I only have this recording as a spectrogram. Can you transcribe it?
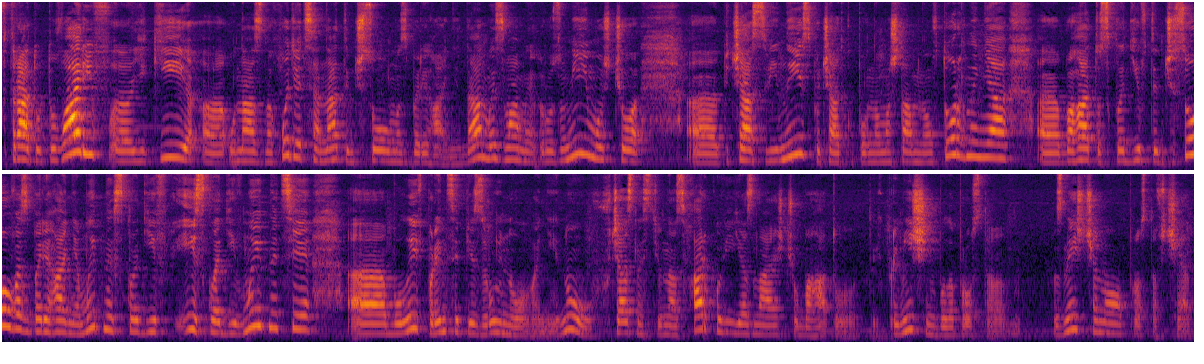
втрату товарів, е, які е, у нас знаходяться на тимчасовому зберіганні. Ми з вами розуміємо, що е, під час війни, спочатку повномасштабного вторгнення, багато складів тимчасового зберігання, митних складів і складів митниці були в принципі зруйновані. Ну, в частності, у нас в Харкові я знаю, що багато тих приміщень було просто знищено, просто вщент.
